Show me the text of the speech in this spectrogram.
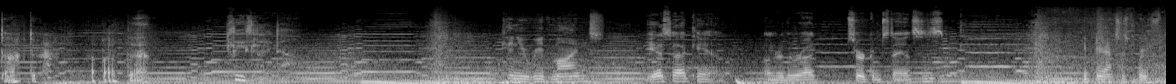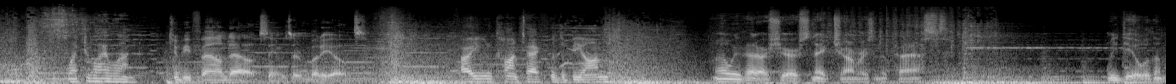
Doctor, how about that? Please lay down. Can you read minds? Yes, I can, under the right circumstances. Keep your answers brief. What do I want? To be found out, same as everybody else. Are you in contact with the beyond? Well, we've had our share of snake charmers in the past. We deal with them.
